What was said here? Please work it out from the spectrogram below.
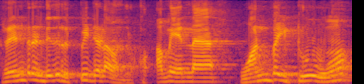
ரெண்டு ரெண்டு இது ரிப்பீட்டடாக வந்திருக்கும். அப்போ என்ன? ஒன் பை டூவும்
